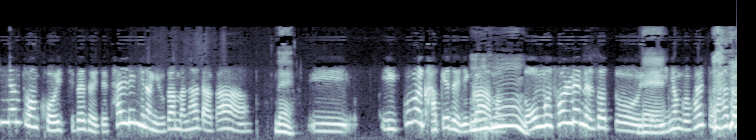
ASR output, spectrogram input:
10년 동안 거의 집에서 이제 살림이랑 육아만 하다가 네. 이, 이 꿈을 갖게 되니까 막 음흠. 너무 설레면서 또 네. 이제 인형극 활동을 하다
